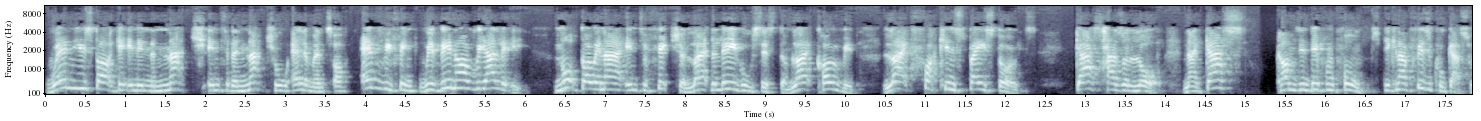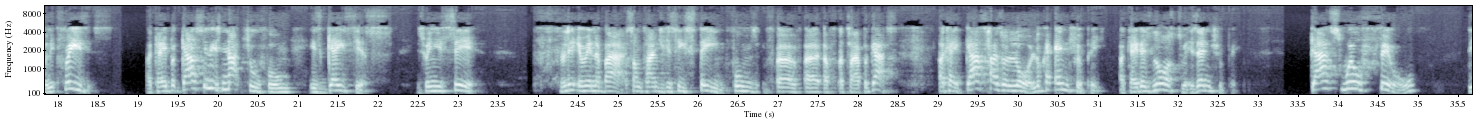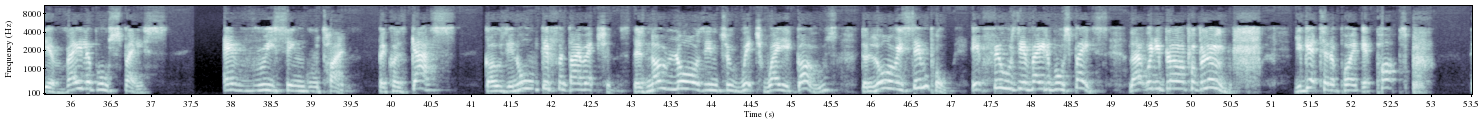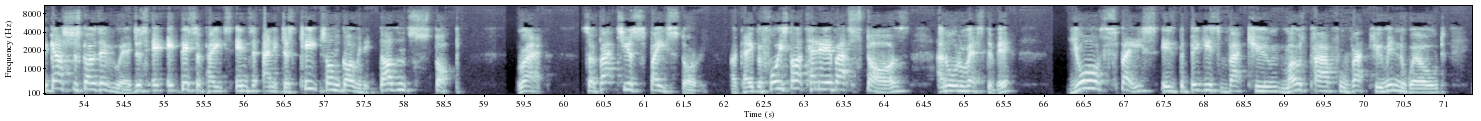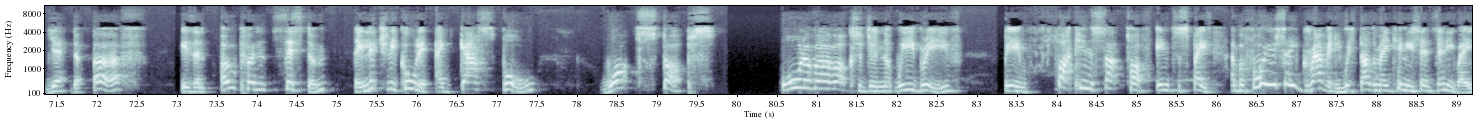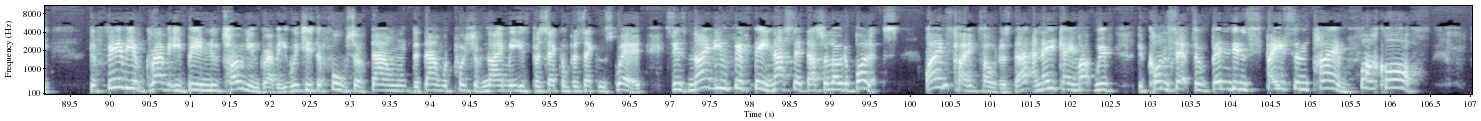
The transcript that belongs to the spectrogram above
When you start getting in the nat- into the natural elements of everything within our reality, not going out into fiction like the legal system, like COVID, like fucking space stories. Gas has a law. Now, gas comes in different forms. You can have physical gas when it freezes. Okay, but gas in its natural form is gaseous. It's when you see it flittering about. Sometimes you can see steam, forms of uh, a type of gas. Okay, gas has a law. Look at entropy. Okay, there's laws to it. It's entropy. Gas will fill the available space every single time because gas goes in all different directions. There's no laws into which way it goes. The law is simple. It fills the available space. Like when you blow up a balloon, you get to the point, it pops, the gas just goes everywhere. Just it, it dissipates into and it just keeps on going. It doesn't stop. Right. So back to your space story. Okay. Before you start telling me about stars and all the rest of it, your space is the biggest vacuum, most powerful vacuum in the world, yet the Earth is an open system. They literally call it a gas ball. What stops all of our oxygen that we breathe being fucking sucked off into space? And before you say gravity, which doesn't make any sense anyway, the theory of gravity being Newtonian gravity, which is the force of down the downward push of nine meters per second per second squared, since 1915, that said that's a load of bollocks. Einstein told us that, and they came up with the concept of bending space and time. Fuck off.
